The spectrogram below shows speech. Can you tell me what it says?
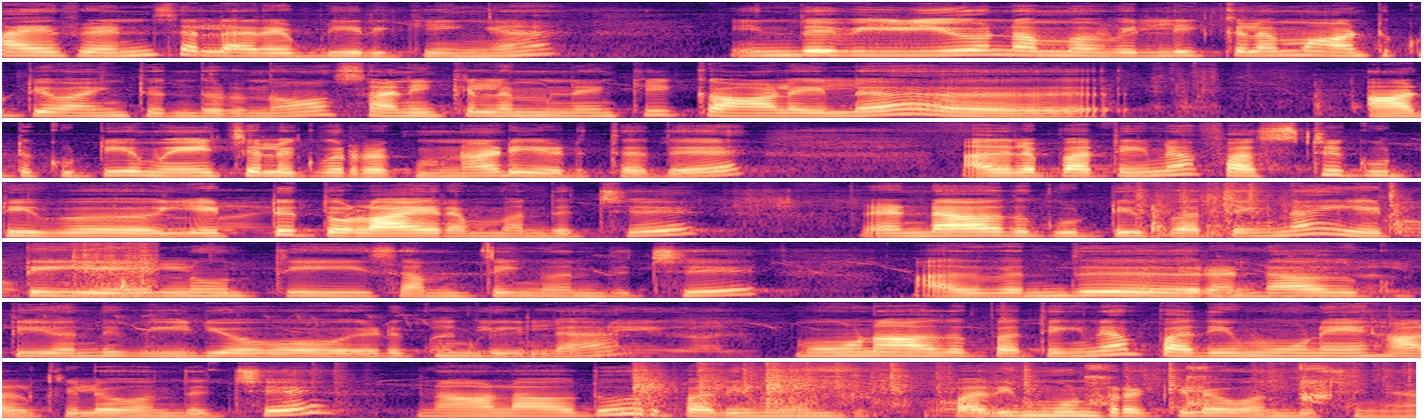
ஹாய் ஃப்ரெண்ட்ஸ் எல்லோரும் எப்படி இருக்கீங்க? இந்த வீடியோ நம்ம வெள்ளிக்கிழமை ஆட்டுக்குட்டி வாங்கிட்டு வந்திருந்தோம். சனிக்கிழமைக்கு காலையில் ஆட்டுக்குட்டியை மேய்ச்சலுக்கு விடுறதுக்கு முன்னாடி எடுத்தது. அதில் பார்த்தீங்கன்னா ஃபஸ்ட்டு குட்டி எட்டு தொள்ளாயிரம் வந்துச்சு. ரெண்டாவது குட்டி பார்த்தீங்கன்னா எட்டு ஏழ்நூற்றி சம்திங் வந்துச்சு. அது வந்து ரெண்டாவது குட்டி வந்து வீடியோவோ எடுக்க முடியல. மூணாவது பார்த்தீங்கன்னா பதிமூணே கால் கிலோ வந்துச்சு. நாலாவது ஒரு பதிமூன்று பதிமூன்றரை கிலோ வந்துச்சுங்க.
